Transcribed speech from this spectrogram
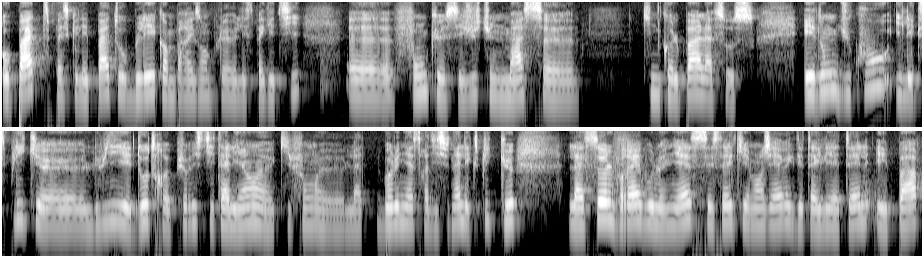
aux pâtes, parce que les pâtes au blé, comme par exemple les spaghettis, euh, font que c'est juste une masse euh, qui ne colle pas à la sauce. Et donc du coup, il explique, euh, lui et d'autres puristes italiens euh, qui font euh, la bolognaise traditionnelle, expliquent que la seule vraie bolognaise, c'est celle qui est mangée avec des tagliatelles et pas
